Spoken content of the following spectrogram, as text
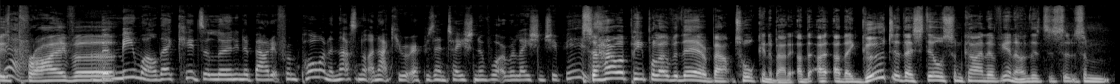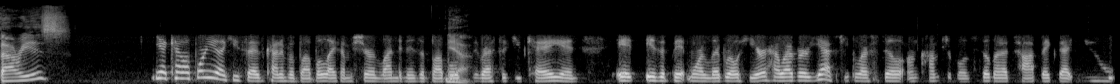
is Yeah. private. but meanwhile, their kids are learning about it from porn, and that's not an accurate representation of what a relationship is. So how are people over there about talking about it? Are they, are- are they good? Are there still some kind of you know there's some, some barriers? Yeah, California, like you said, is kind of a bubble. Like I'm sure London is a bubble Yeah. to the rest of the UK, and it is a bit more liberal here. However, yes, people are still uncomfortable. It's still not a topic that you.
